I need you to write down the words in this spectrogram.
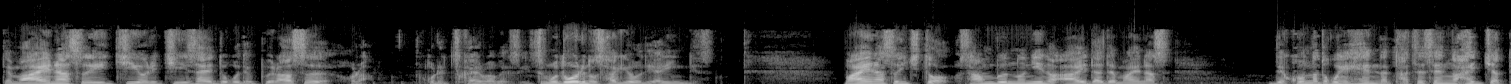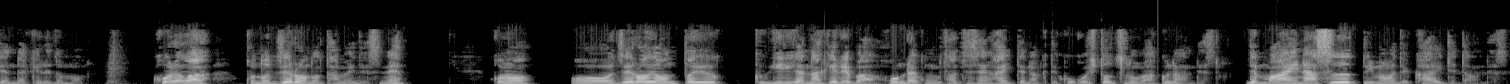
で、マイナス1より小さいところでプラス、ほら、これ使えるわけです。いつも通りの作業でやりんです。マイナス1と3分の2の間でマイナス。で、こんなところに変な縦線が入っちゃってるんだけれども、これはこの0のためですね。この04という区切りがなければ、本来この縦線入ってなくて、ここ一つの枠なんです。で、マイナスと今まで書いてたんです。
